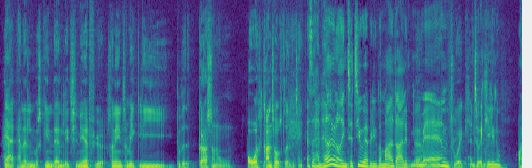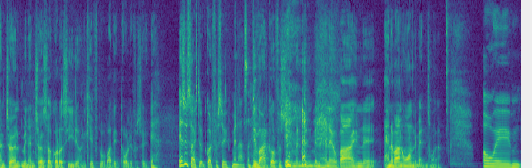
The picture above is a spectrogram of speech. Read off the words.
han, Ja. er, han er måske endda en lidt generet fyr, sådan en, som ikke lige, du ved, gør sådan nogle over, grænseoverskridende ting. altså, han havde jo noget initiativ her, hvilket var meget dejligt, ja, men han turde ikke. han tog ikke helt endnu. Og han tør, men han tør så godt at sige det, og han kæft, hvor var det et dårligt forsøg. Ja. Jeg synes faktisk, det var et godt forsøg, men altså... Det hey. var et godt forsøg, men, men, men han er jo bare en, øh, han er bare en ordentlig mand, tror jeg. Og, øh,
